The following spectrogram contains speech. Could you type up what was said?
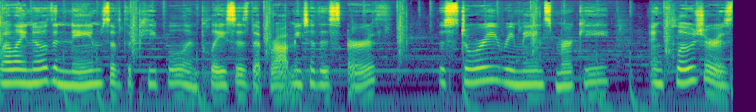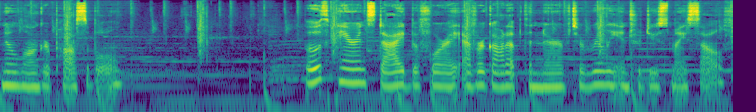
While I know the names of the people and places that brought me to this earth, the story remains murky and closure is no longer possible. Both parents died before I ever got up the nerve to really introduce myself.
